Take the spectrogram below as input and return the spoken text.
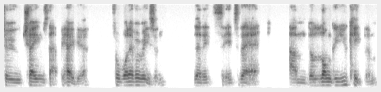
to change that behavior for whatever reason, that it's it's there. Um, the longer you keep them,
